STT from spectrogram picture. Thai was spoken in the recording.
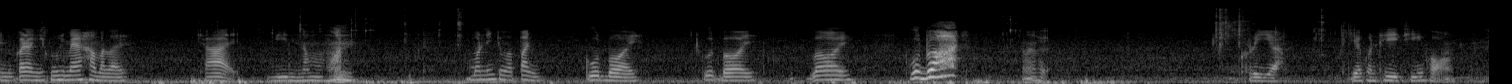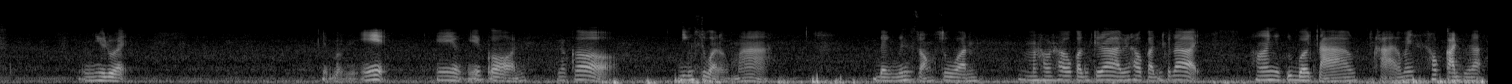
ห็นก็อย่างนี้คุณแม่ทำอะไร ใช่ดินน้ำมันวันนี้จะมาปั่น good boy good boy boy good boy นั่นเถอะเคลียร์เคลียร์พื้นที่ทิ้งของอย่างนี้ด้วยแบบนี้นี่อย่างนี้ก่อน แล้วก็ยิงส่วนออกมา แบ่งเป็นสองส่วน มันเท่าเท่าๆกันก็ได้ ไม่เท่ากันก็ได้ เพราะงั้นคุณบอยตาขาไม่เท่ากันอยู่แล้ว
